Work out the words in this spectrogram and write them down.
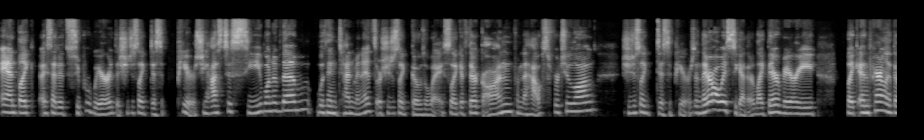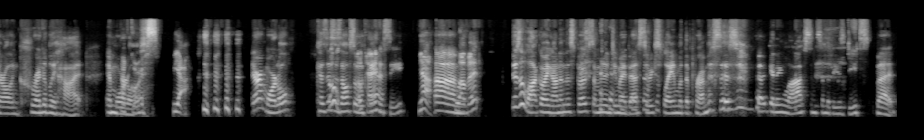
and like I said it's super weird that she just like disappears. She has to see one of them within 10 minutes or she just like goes away. So like if they're gone from the house for too long, she just like disappears. And they're always together. Like they're very like and apparently they're all incredibly hot of immortals. course. Yeah. They're immortal because this Ooh, is also okay. a fantasy. Yeah. Um Love it. there's a lot going on in this book, so I'm going to do my best to explain what the premise is without getting lost in some of these deets. But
